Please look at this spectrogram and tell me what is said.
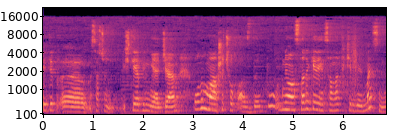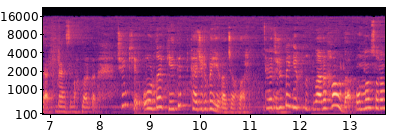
gedib e, məsəl üçün işləyə bilməyəcəm. Onun maaşı çox azdır. Bu nüanslara görə insanlar fikir verməsinlər bəzi vaxtlarda. Çünki orada gedib təcrübə yığacaqlar təcrübə yığdıqları halda ondan sonra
